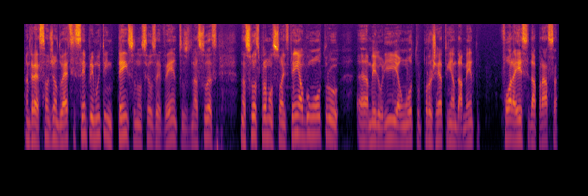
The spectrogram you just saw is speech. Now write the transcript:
André, São João do Oeste sempre muito intenso nos seus eventos, nas suas, nas suas promoções. Tem algum outro uh, melhoria, um outro projeto em andamento, fora esse da praça,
